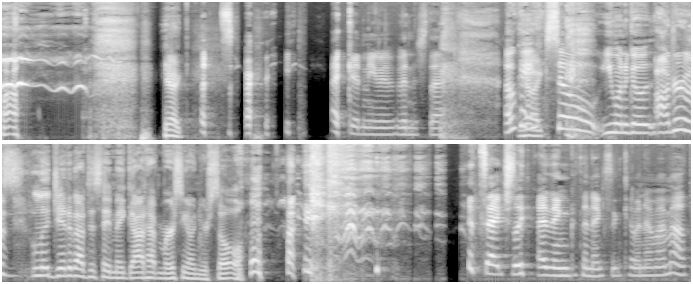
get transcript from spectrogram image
yeah, Sorry. I couldn't even finish that. Okay, Yeah, like- so you want to go? Audra was legit about to say, "May God have mercy on your soul." It's actually, I think, the next thing coming out of my mouth.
